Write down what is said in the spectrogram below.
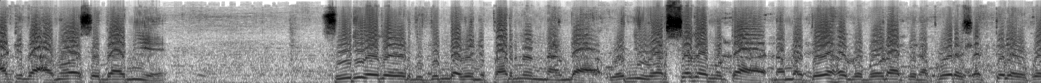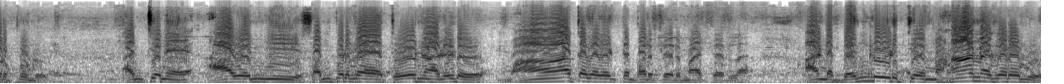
ಆಟಿದ ಅಮಾವಾಸ್ಯ ಸೂರ್ಯೋದಯದ ದುಂಬವೆನು ಪರ್ನಂದ ಒಂಜಿ ವರ್ಷದ ಮುಟ ನಮ್ಮ ದೇಹದ ಬೋಡಾಪಿನ ಪೂರ ಶಕ್ತಿಲವು ಕೊರ್ಪುಡು. ಅಂಚನೆ ಆ ಒಂಜಿ ಸಂಪ್ರದಾಯ ತೋಳ್ನಾಡು ಮಾತದ ಬೆಟ್ಟ ಪರ್ಪೇರು ಮಾತೆರ್ಲ. ಆಂಡ ಬೆಂಗಳೂರು ಮಹಾನಗರವು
